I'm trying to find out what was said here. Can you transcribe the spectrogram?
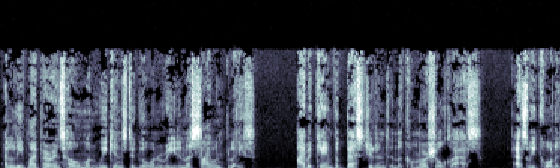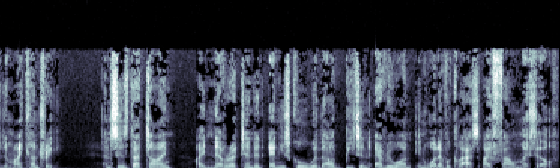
and leave my parents home on weekends to go and read in a silent place. I became the best student in the commercial class, as we call it in my country. And since that time, I never attended any school without beating everyone in whatever class I found myself.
